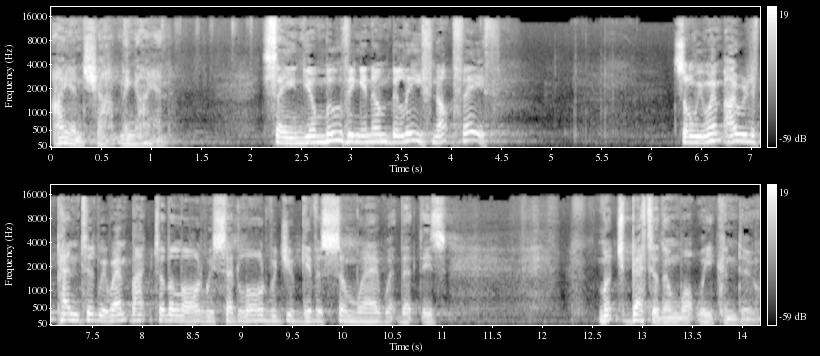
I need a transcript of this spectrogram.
Iron sharpening iron. Saying, You're moving in unbelief, not faith. So we went, I repented, we went back to the Lord. We said, Lord, would you give us somewhere that is much better than what we can do?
